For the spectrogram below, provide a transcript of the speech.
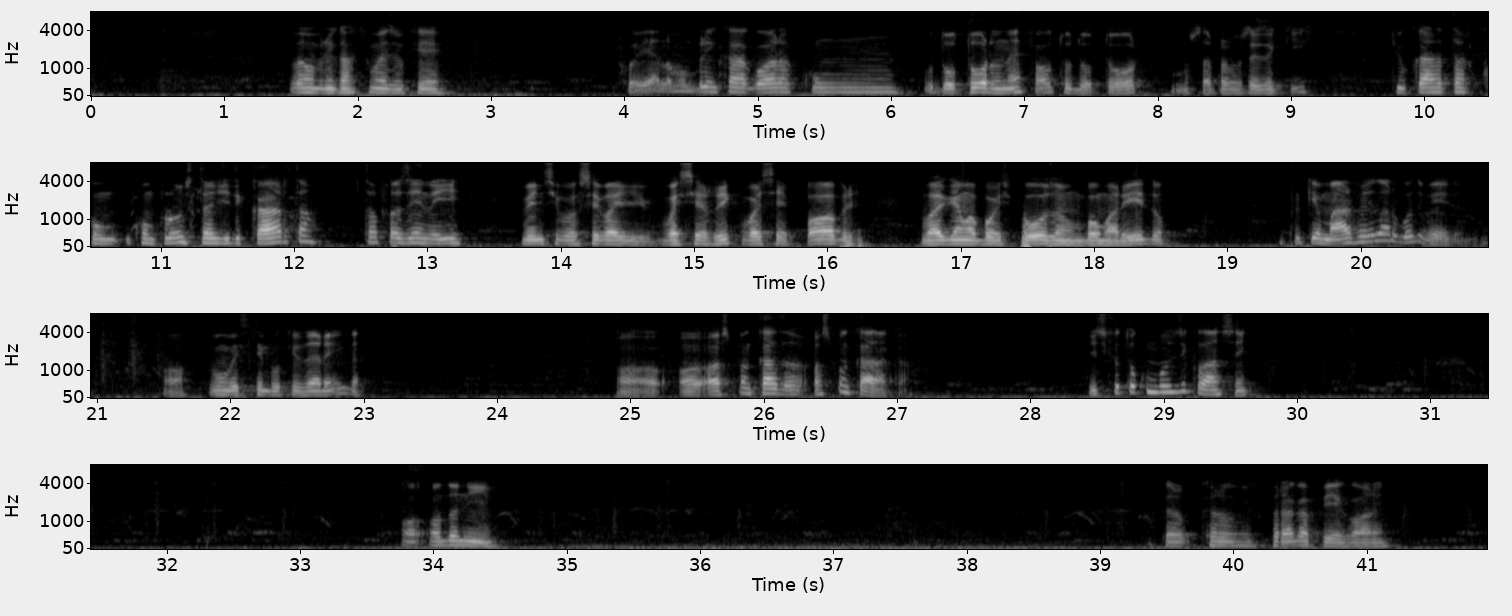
Vamos brincar aqui mais o que? Foi ela, vamos brincar agora com o doutor, né? Falta o doutor. Vou mostrar pra vocês aqui. Que o cara tá com, comprou um stand de carta. Tá fazendo aí. Vendo se você vai, vai ser rico, vai ser pobre. Vai ganhar uma boa esposa, um bom marido. Porque Marvel largou de vez. Ó, vamos ver se tem bloqueio zero ainda. Ó, ó, ó, as pancadas, ó as pancadas, cara. Isso que eu tô com bônus de classe, hein. Ó, ó o daninho. Quero, quero recuperar HP agora, hein.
